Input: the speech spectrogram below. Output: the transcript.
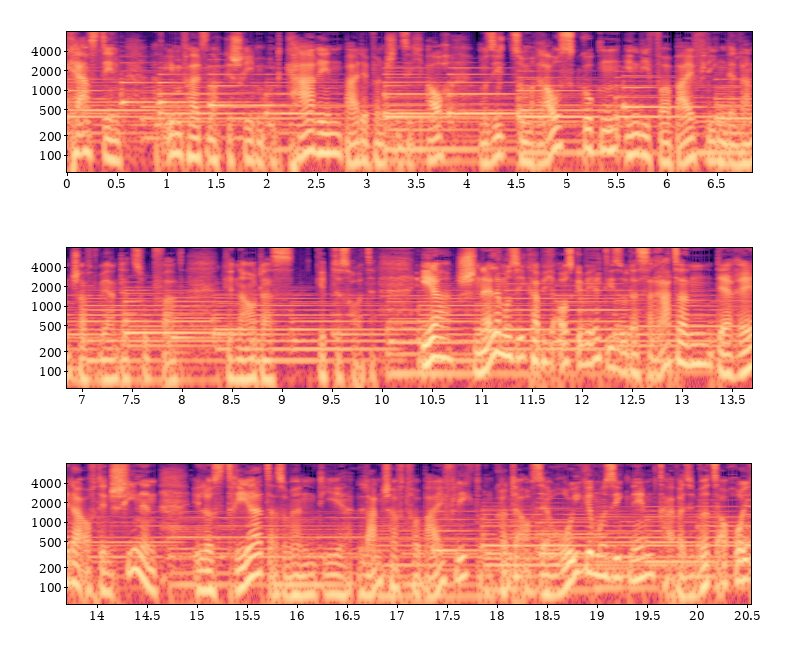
Kerstin hat ebenfalls noch geschrieben und Karin, beide wünschen sich auch Musik zum Rausgucken in die vorbeifliegende Landschaft während der Zugfahrt. Genau das gibt es heute. Eher schnelle Musik habe ich ausgewählt, die so das Rattern der Räder auf den Schienen illustriert. Also wenn die Landschaft vorbeifliegt. Man könnte auch sehr ruhige Musik nehmen. Teilweise wird es auch ruhig,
